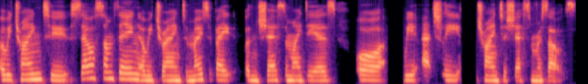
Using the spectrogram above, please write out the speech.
Are we trying to sell something? Are we trying to motivate and share some ideas? Or are we actually trying to share some results?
